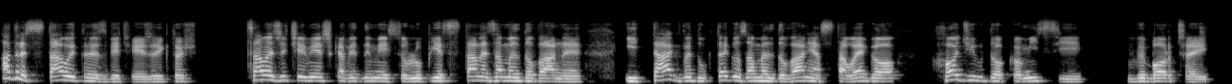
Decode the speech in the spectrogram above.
Adres stały to jest, wiecie, jeżeli ktoś całe życie mieszka w jednym miejscu lub jest stale zameldowany i tak według tego zameldowania stałego chodził do komisji wyborczej,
